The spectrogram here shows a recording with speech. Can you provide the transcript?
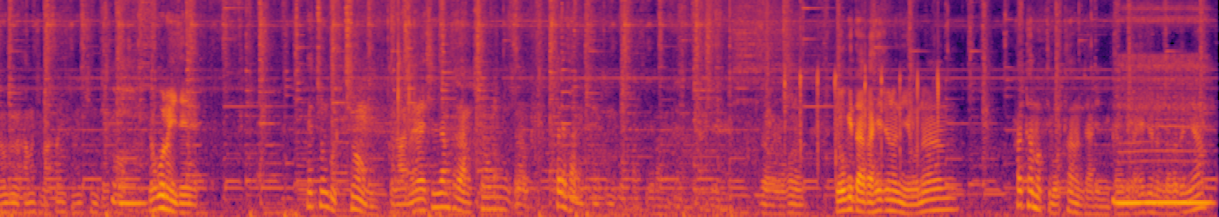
여기 한 번씩 마사지 좀 해주시면 되고 네. 요거는 이제 해충구충 그 다음에 신장사상충 그 혈액상충 정도 예방되는 그래서 요거는 여기다가 해주는 이유는 핥아먹지 못하는 자리니까 여기다 해주는 거거든요.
